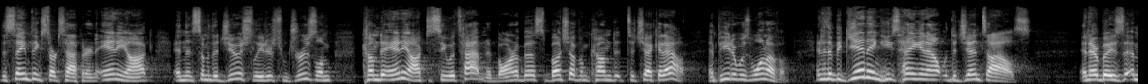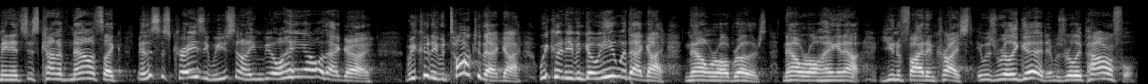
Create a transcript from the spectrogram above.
the same thing starts happening in Antioch. And then some of the Jewish leaders from Jerusalem come to Antioch to see what's happening. Barnabas, a bunch of them come to, to check it out. And Peter was one of them. And in the beginning, he's hanging out with the Gentiles. And everybody's, I mean, it's just kind of now it's like, man, this is crazy. We used to not even be able to hang out with that guy. We couldn't even talk to that guy. We couldn't even go eat with that guy. Now we're all brothers. Now we're all hanging out, unified in Christ. It was really good. It was really powerful.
